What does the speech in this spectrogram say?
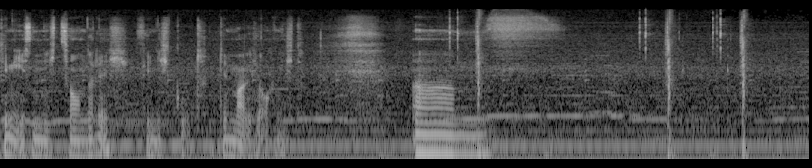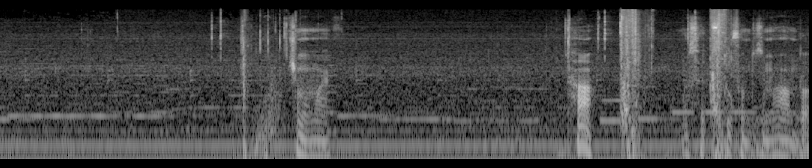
Chinesen nicht sonderlich. Finde ich gut. Den mag ich auch nicht. Ähm. Schauen wir mal. Ha! Hältst du von diesem Handel?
